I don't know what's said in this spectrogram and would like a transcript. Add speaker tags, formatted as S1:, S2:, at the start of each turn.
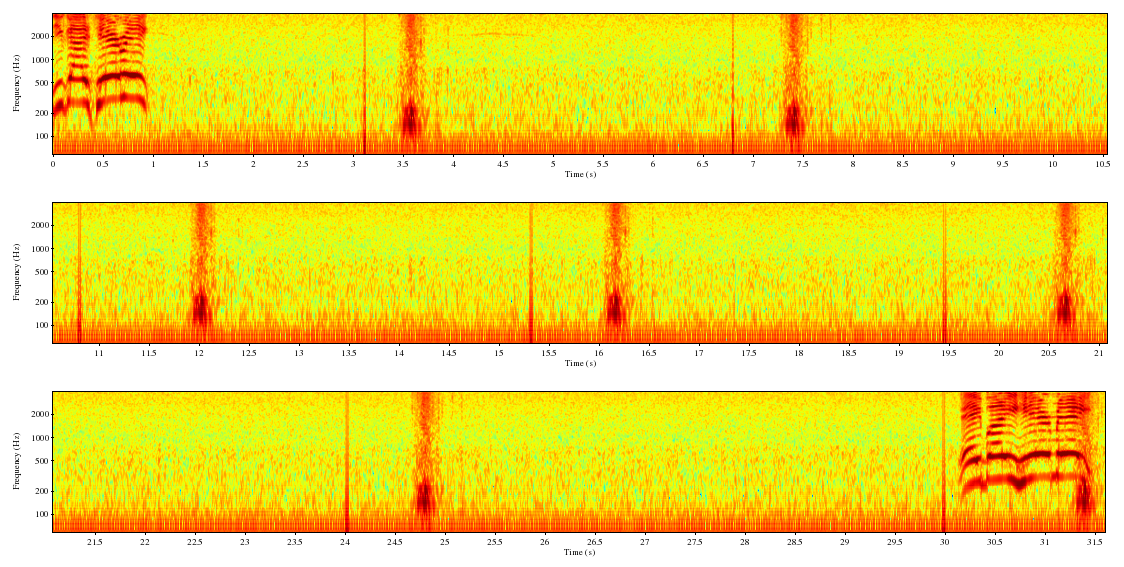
S1: You guys hear me? Anybody hear me?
